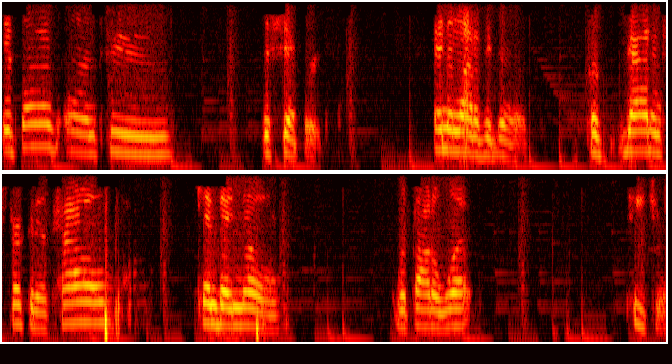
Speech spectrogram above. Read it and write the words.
it falls onto the shepherds, and a lot of it does. Because God instructed us, how can they know without a what? Teacher.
